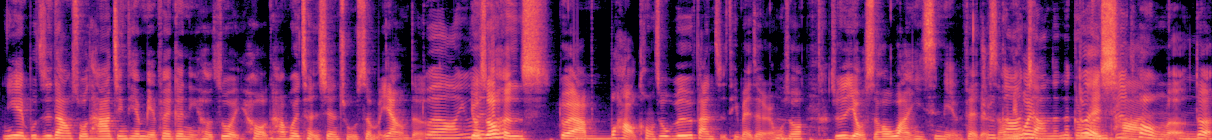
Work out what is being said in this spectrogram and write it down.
你也不知道说他今天免费跟你合作以后，他会呈现出什么样的。对啊，因为有时候很对啊，嗯、不好控制。我不是泛指 T 妹这个人，嗯、我说就是有时候万一是免费的时候，刚刚讲的那个你会对失控了。嗯、对，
